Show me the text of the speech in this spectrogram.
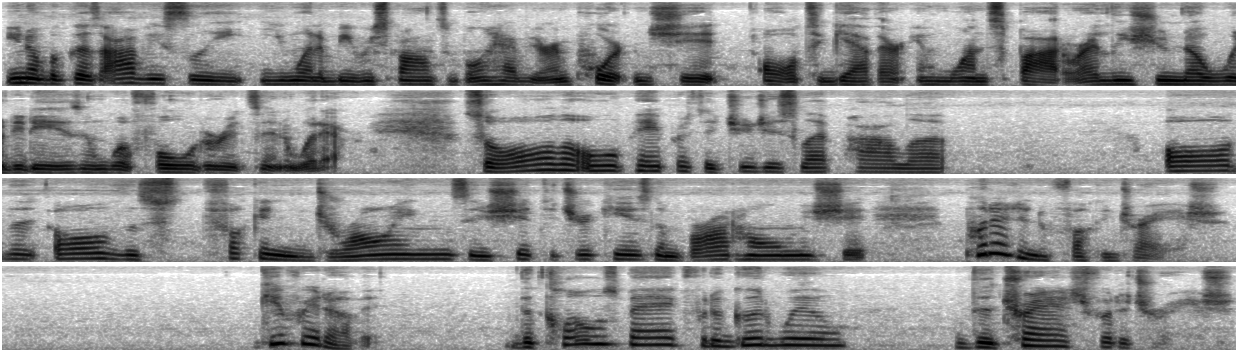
you know, because obviously you want to be responsible and have your important shit all together in one spot, or at least you know what it is and what folder it's in or whatever. So all the old papers that you just let pile up, all the all the fucking drawings and shit that your kids then brought home and shit, put it in the fucking trash. Get rid of it the clothes bag for the Goodwill, the trash for the trash.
